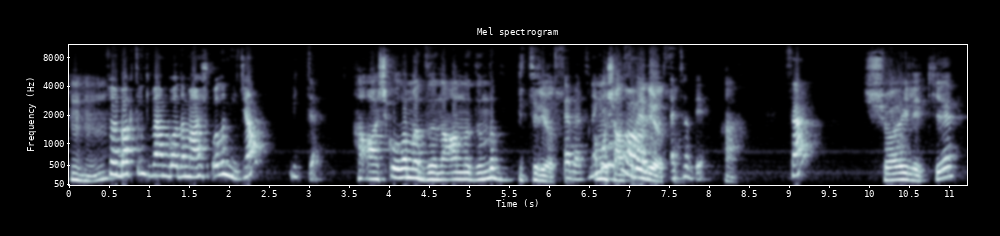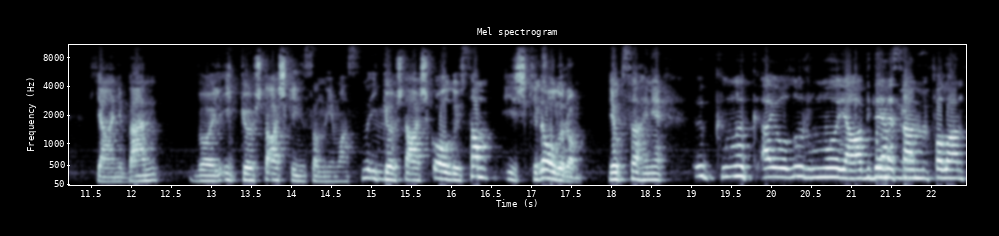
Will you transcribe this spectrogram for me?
Hı hı. Sonra baktım ki ben bu adama aşık olamayacağım. Bitti. Ha aşık olamadığını anladığında bitiriyorsun. Evet. Ama o gerek şansı var? veriyorsun. E tabi. Ha. Sen? Şöyle ki yani ben böyle ilk görüşte aşk insanıyım aslında. İlk görüşte aşık olduysam ilişkide İlişki. olurum. Yoksa hani ıkmık ay olur mu ya bir denesem Yapmayayım. mi falan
